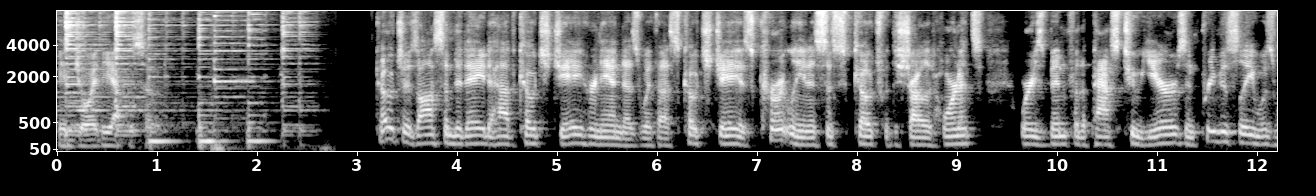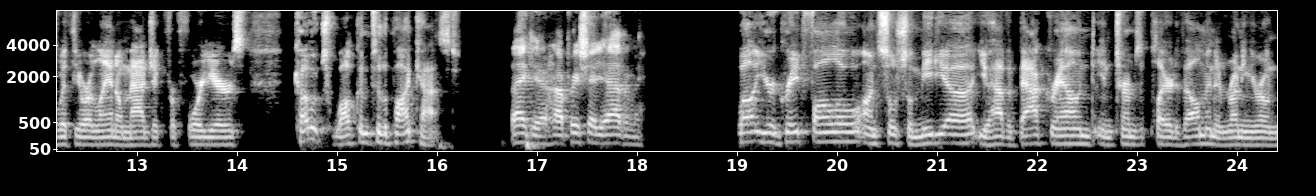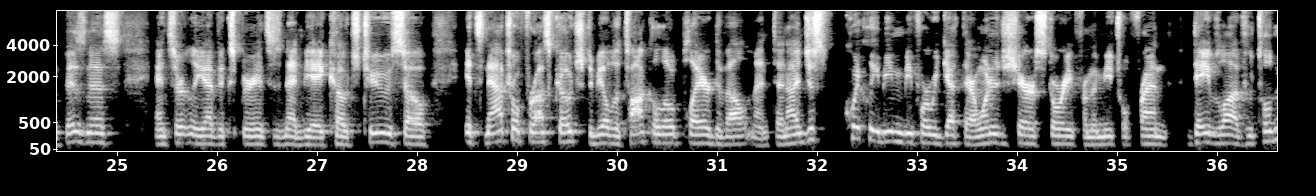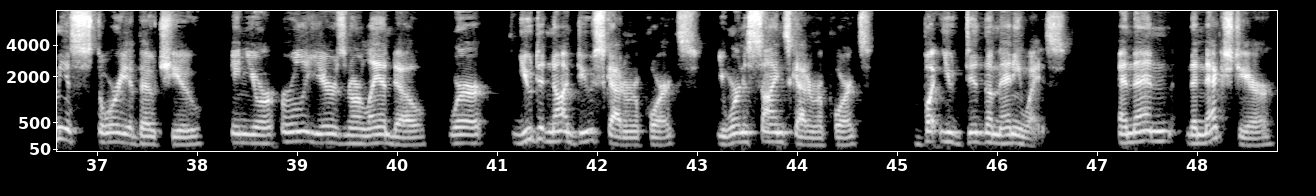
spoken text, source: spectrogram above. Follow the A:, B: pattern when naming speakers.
A: Enjoy the episode. Coach, is awesome today to have Coach Jay Hernandez with us. Coach Jay is currently an assistant coach with the Charlotte Hornets, where he's been for the past two years, and previously was with the Orlando Magic for four years. Coach, welcome to the podcast.
B: Thank you. I appreciate you having me.
A: Well, you're a great follow on social media. You have a background in terms of player development and running your own business. And certainly you have experience as an NBA coach too. So it's natural for us, coach, to be able to talk a little player development. And I just quickly, even before we get there, I wanted to share a story from a mutual friend, Dave Love, who told me a story about you in your early years in Orlando where you did not do scouting reports. You weren't assigned scouting reports, but you did them anyways. And then the next year,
